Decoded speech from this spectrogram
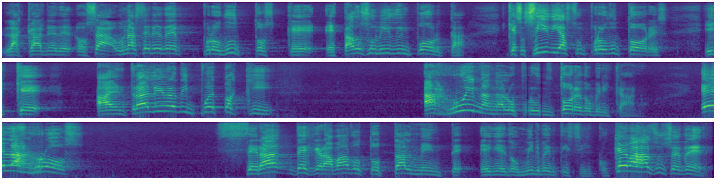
la carne de, o sea, una serie de productos que Estados Unidos importa, que subsidia a sus productores y que a entrar libre de impuestos aquí, arruinan a los productores dominicanos. El arroz será desgrabado totalmente en el 2025. ¿Qué va a suceder?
